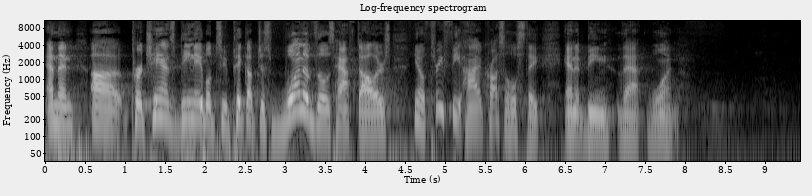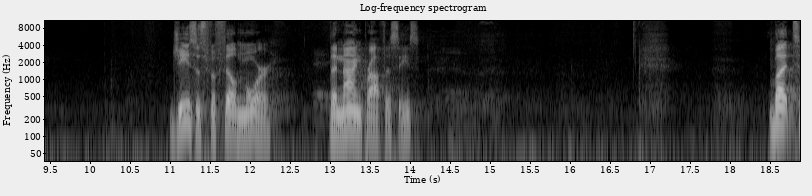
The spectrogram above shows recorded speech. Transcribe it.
and then uh, perchance being able to pick up just one of those half dollars, you know, three feet high across the whole state, and it being that one. Jesus fulfilled more the nine prophecies. But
